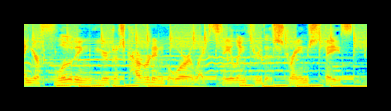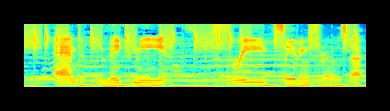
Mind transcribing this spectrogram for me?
and you're floating, you're just covered in gore, like sailing through this strange space. And make me three saving throws. Uh,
